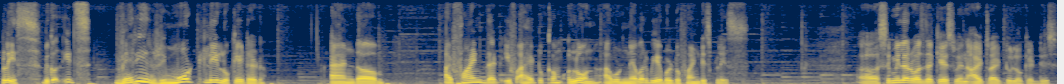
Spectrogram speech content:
place? Because it's very remotely located and um, I find that if I had to come alone, I would never be able to find this place. Uh, similar was the case when I tried to locate this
